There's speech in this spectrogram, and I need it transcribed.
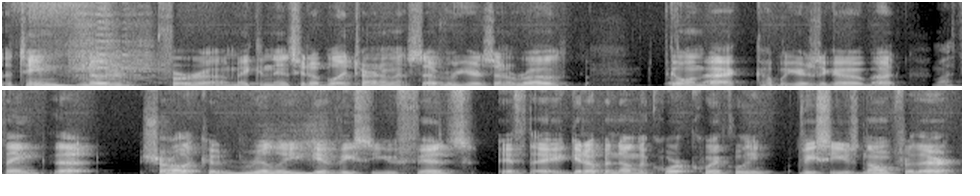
a team noted for uh, making the NCAA tournament several years in a row, going back a couple years ago. But I think that Charlotte could really give VCU fits if they get up and down the court quickly. VCU's known for their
